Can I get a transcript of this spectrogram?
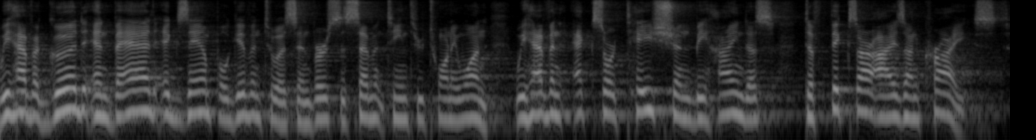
We have a good and bad example given to us in verses 17 through 21. We have an exhortation behind us to fix our eyes on Christ.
